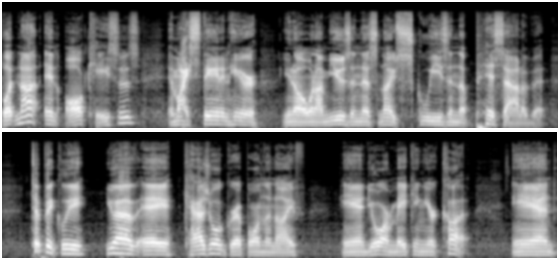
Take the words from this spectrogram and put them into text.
but not in all cases. Am I standing here, you know, when I'm using this knife, squeezing the piss out of it? Typically, you have a casual grip on the knife and you are making your cut. And,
